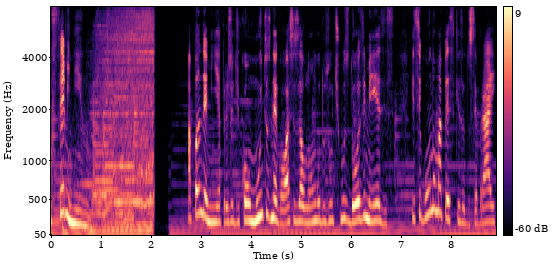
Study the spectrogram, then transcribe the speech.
feminino. A pandemia prejudicou muitos negócios ao longo dos últimos 12 meses. E segundo uma pesquisa do Sebrae,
